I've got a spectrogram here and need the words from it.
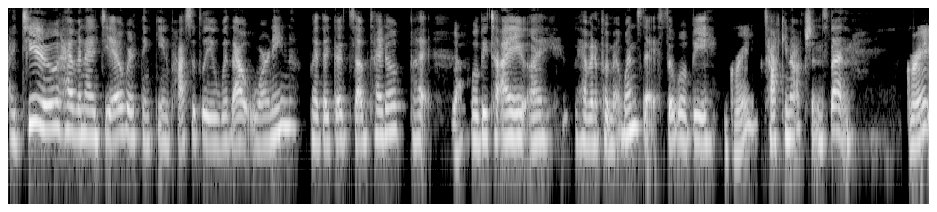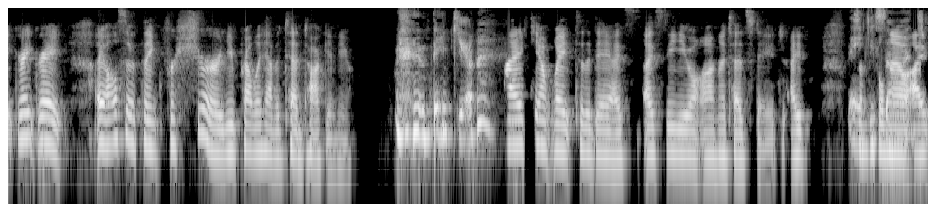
I do have an idea. We're thinking possibly without warning with a good subtitle, but yeah. we'll be. T- I, I have an appointment Wednesday, so we'll be great talking options then. Great, great, great. I also think for sure you probably have a TED talk in you. Thank you. I can't wait to the day I, I see you on a TED stage. I Thank some people so know much. I,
